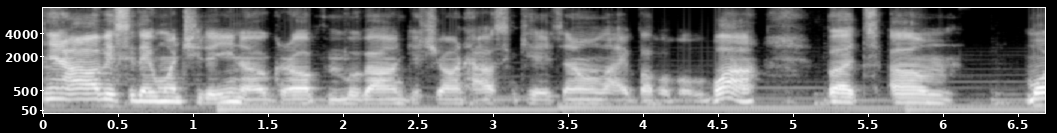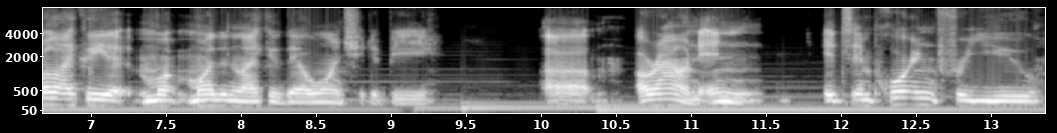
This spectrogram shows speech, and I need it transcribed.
you know, obviously they want you to, you know, grow up and move out and get your own house and kids and own life. Blah blah blah blah blah. But um, more likely, more more than likely, they'll want you to be um around, and it's important for you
